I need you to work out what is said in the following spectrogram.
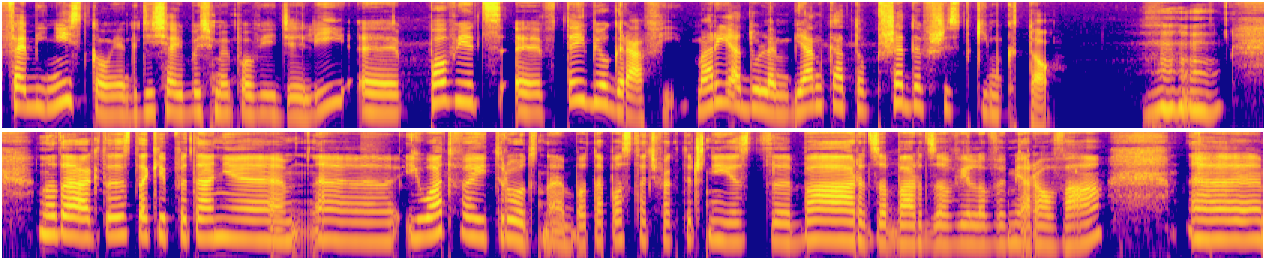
feministką, jak dzisiaj byśmy powiedzieli. Powiedz w tej biografii, Maria Dulembianka to przede wszystkim kto? No tak, to jest takie pytanie e, i łatwe, i trudne, bo ta postać faktycznie jest bardzo, bardzo wielowymiarowa. E,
